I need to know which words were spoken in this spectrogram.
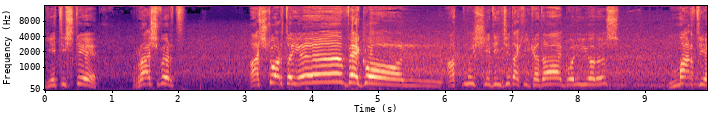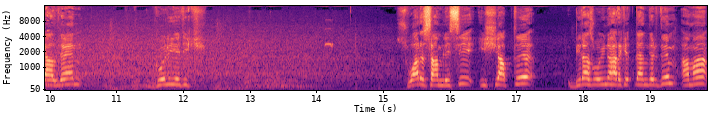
Yetişti. Rashford. Açtı ortayı ve gol. 67. dakikada golü yiyoruz. Martial'den golü yedik. Suarez hamlesi iş yaptı. Biraz oyunu hareketlendirdim ama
